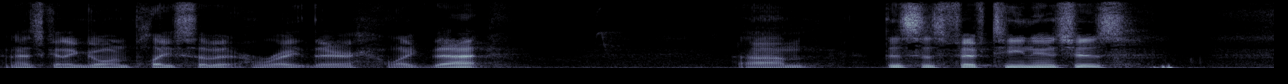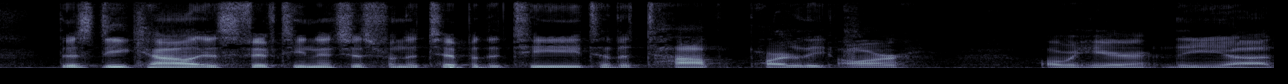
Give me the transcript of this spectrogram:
and that's gonna go in place of it right there, like that. Um, this is 15 inches. This decal is 15 inches from the tip of the T to the top part of the R over here. The uh,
